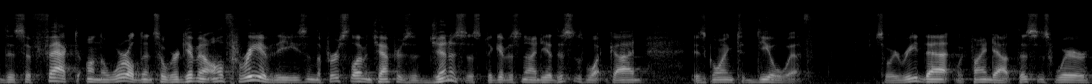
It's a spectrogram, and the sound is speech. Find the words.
this effect on the world. And so we're given all three of these in the first 11 chapters of Genesis to give us an idea this is what God is going to deal with. So we read that, we find out this is where,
